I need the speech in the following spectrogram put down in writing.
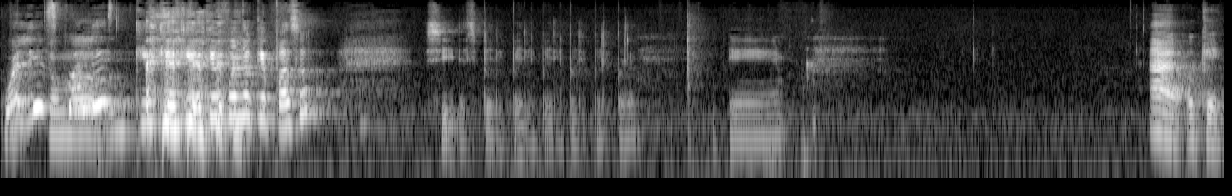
¿Cuál es? Como- ¿Cuál es? ¿Qué, qué, qué- qué fue lo que pasó? Sí, espera, espera, espera, espera, espera, espera. Eh, Ah, ok.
